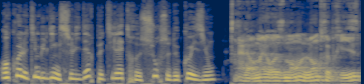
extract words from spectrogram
En quoi le team building solidaire peut-il être source de cohésion? Alors malheureusement, l'entreprise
